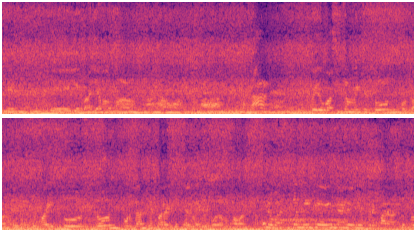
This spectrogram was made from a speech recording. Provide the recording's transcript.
que, le vayamos a. Pero básicamente todo es importante. En este país todo, todo es importante para que realmente podamos avanzar. Bueno, básicamente es una reunión preparatoria,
